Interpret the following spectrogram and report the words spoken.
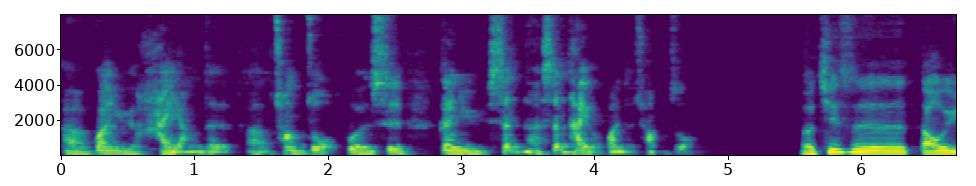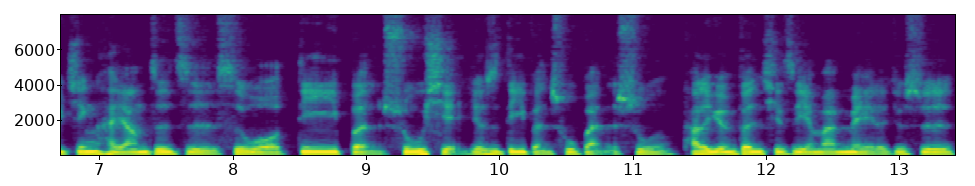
呃关于海洋的呃创作，或者是跟与生呃生态有关的创作？呃，其实《岛屿经海洋之子》是我第一本书写，也是第一本出版的书。它的缘分其实也蛮美的，就是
